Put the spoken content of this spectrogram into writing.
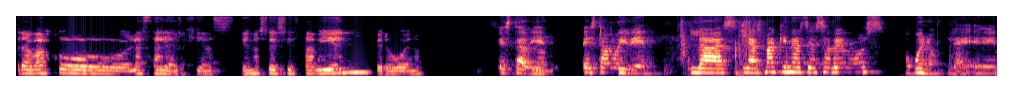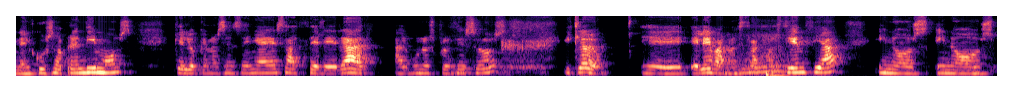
trabajo las alergias, que no sé si está bien, pero bueno. Está bien, está muy bien. Las, las máquinas ya sabemos, o bueno, en el curso aprendimos que lo que nos enseña es acelerar algunos procesos y claro, eh, eleva nuestra conciencia y, nos, y nos,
